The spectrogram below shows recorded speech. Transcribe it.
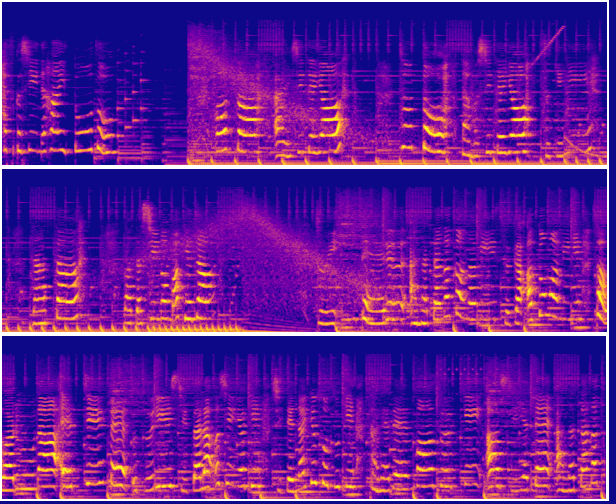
恥ずかしいね。はいどうぞ。もっと愛してよ。ずっと騙してよ。好きになった。私の負けだついてる。あなたの好み。スカートはミニ触るな。したらお仕置きしてないと嘘つきそれでも好き教えて。あなたの好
